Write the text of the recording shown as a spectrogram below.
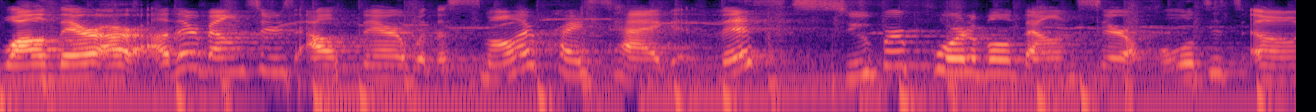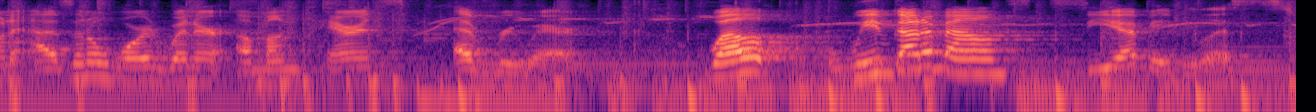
While there are other bouncers out there with a smaller price tag, this super portable bouncer holds its own as an award winner among parents everywhere. Well, we've got a bounce. See ya, Babylist.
